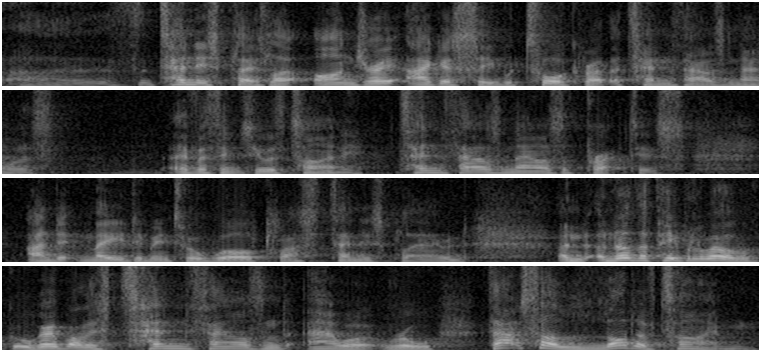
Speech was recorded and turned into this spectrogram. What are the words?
uh, tennis players like Andre Agassi would talk about the 10,000 hours ever since he was tiny. 10,000 hours of practice, and it made him into a world class tennis player. And, and, and other people as well will go by this 10,000 hour rule. That's a lot of time.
